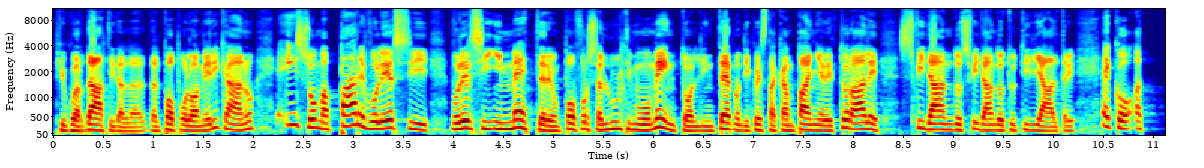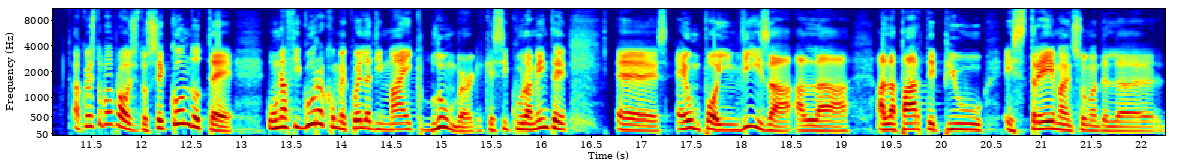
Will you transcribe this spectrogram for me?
più guardati dal, dal popolo americano, e insomma pare volersi, volersi immettere un po' forse all'ultimo momento all'interno di questa campagna elettorale, sfidando, sfidando tutti gli altri. Ecco, a a questo proposito, secondo te una figura come quella di Mike Bloomberg, che sicuramente eh, è un po' invisa alla, alla parte più estrema, insomma, del,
